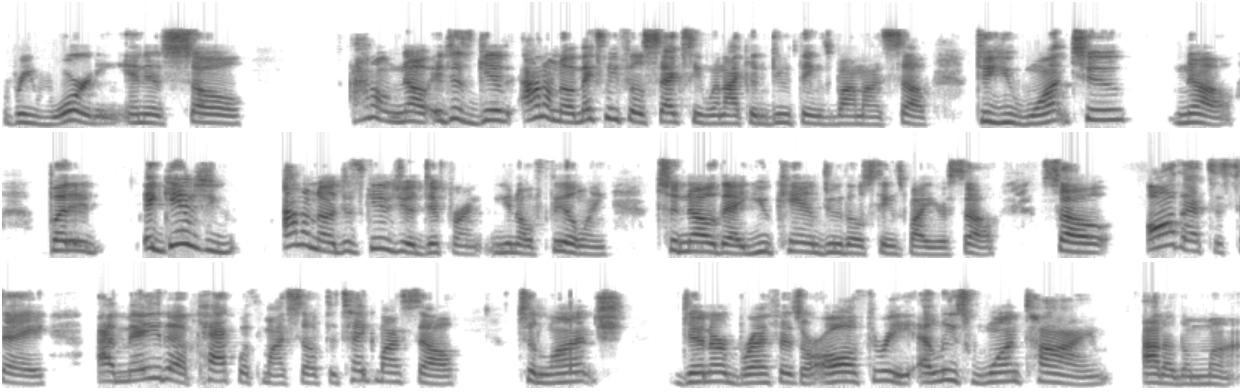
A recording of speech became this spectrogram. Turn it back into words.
rewarding and it's so I don't know. It just gives, I don't know, it makes me feel sexy when I can do things by myself. Do you want to? No. But it it gives you, I don't know, it just gives you a different, you know, feeling to know that you can do those things by yourself. So, all that to say, I made a pact with myself to take myself to lunch, dinner, breakfast, or all three at least one time out of the month.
